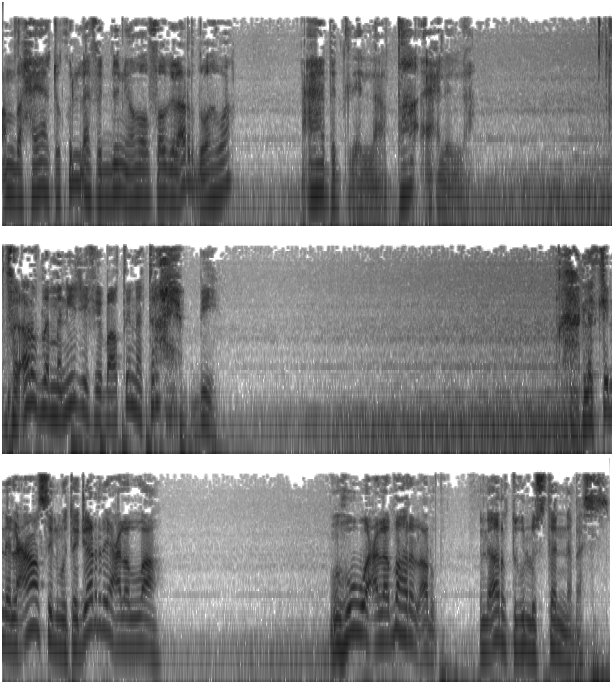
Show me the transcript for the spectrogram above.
أمضى حياته كلها في الدنيا وهو فوق الأرض وهو عابد لله طائع لله. فالأرض لما يجي في باطنها ترحب به. لكن العاصي المتجري على الله وهو على ظهر الأرض الأرض تقول له استنى بس.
